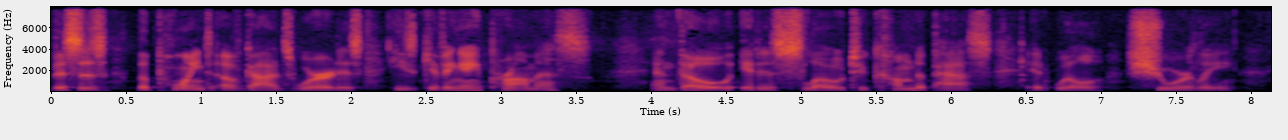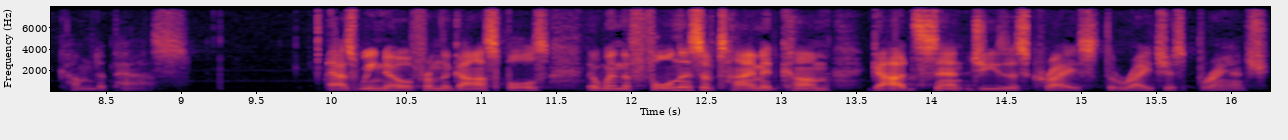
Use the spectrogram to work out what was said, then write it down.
This is the point of God's word is he's giving a promise, and though it is slow to come to pass, it will surely come to pass as we know from the Gospels, that when the fullness of time had come, God sent Jesus Christ, the righteous branch,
